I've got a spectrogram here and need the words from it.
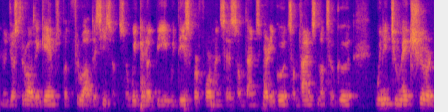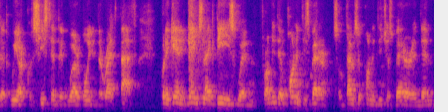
not just throughout the games, but throughout the season. So we cannot be with these performances, sometimes very good, sometimes not so good. We need to make sure that we are consistent and we are going in the right path. But again, games like these, when probably the opponent is better, sometimes the opponent is just better, and then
